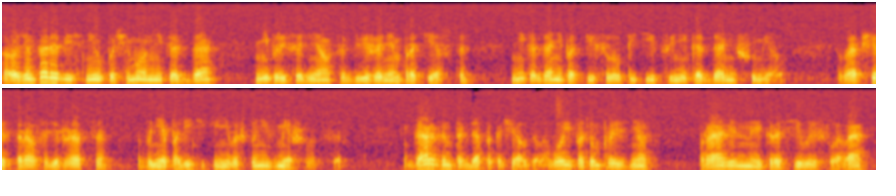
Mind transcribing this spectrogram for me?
Розенталь объяснил, почему он никогда не присоединялся к движениям протеста, никогда не подписывал петиции, никогда не шумел. Вообще старался держаться вне политики и ни во что не вмешиваться. Гарган тогда покачал головой и потом произнес правильные красивые слова —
